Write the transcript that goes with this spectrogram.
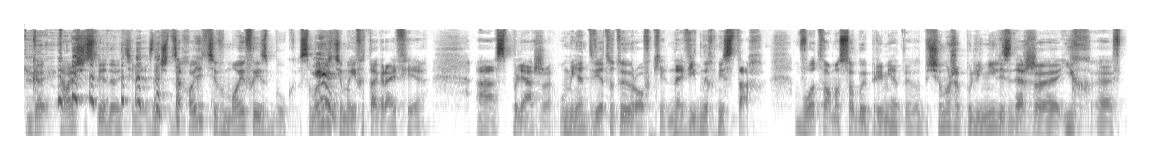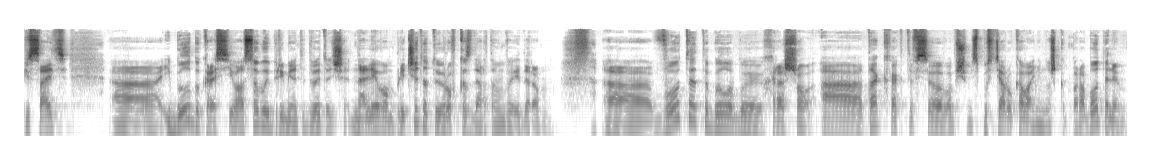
Товарищи следователи, значит, заходите в мой Facebook, смотрите мои фотографии а, с пляжа. У меня две татуировки на видных местах. Вот вам особые приметы. Вы почему же поленились даже их э, вписать? А, и было бы красиво. Особые приметы, двоеточие. На левом плече татуировка с Дартом Вейдером. А, вот это было бы хорошо. А так как-то все, в общем, спустя рукава немножко поработали.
